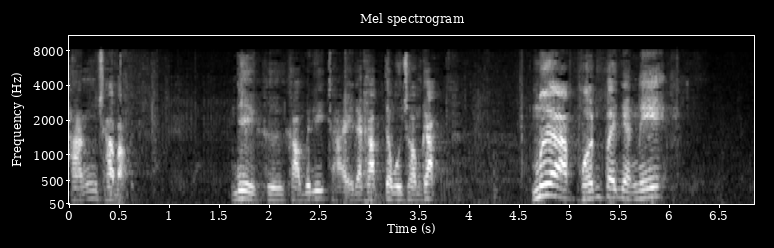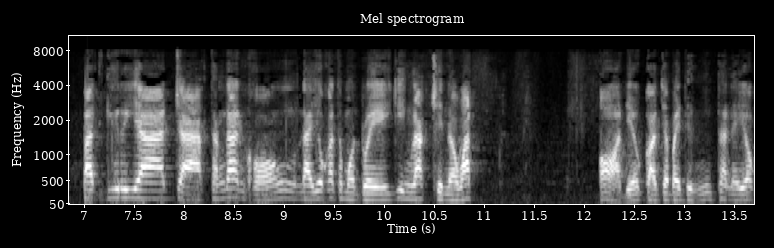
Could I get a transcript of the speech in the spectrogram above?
ทั้งฉบับ นี่คือคำวินิจฉัยนะครับท่านผู้ชมครับ เมื่อผลเป็นอย่างนี้ ปฏิกิริยาจากทางด้านของนายกรัฐมนตรียิ่งรักษณ์ชินวัตรอ้อเดี๋ยวก่อนจะไปถึงท่านนายก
